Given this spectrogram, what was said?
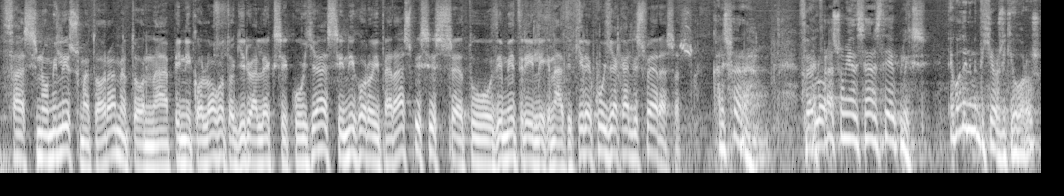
Θα συνομιλήσουμε τώρα με τον α, ποινικολόγο τον κύριο Αλέξη Κούγια, συνήγορο υπεράσπισης ε, του Δημήτρη Λιγνάτη. Κύριε Κούγια, καλησπέρα σας. Καλησπέρα. Θέλω- Θα εκφράσω μια δυσάρεστη έκπληξη. Εγώ δεν είμαι τυχαίος δικηγόρος.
